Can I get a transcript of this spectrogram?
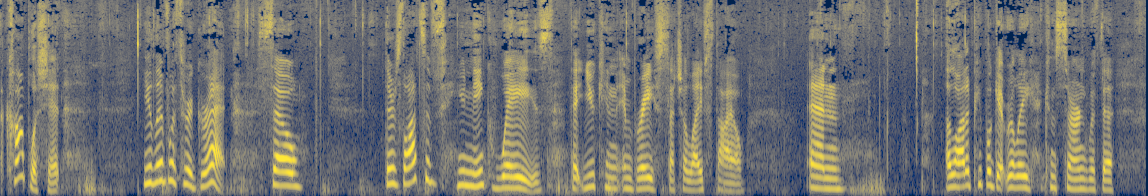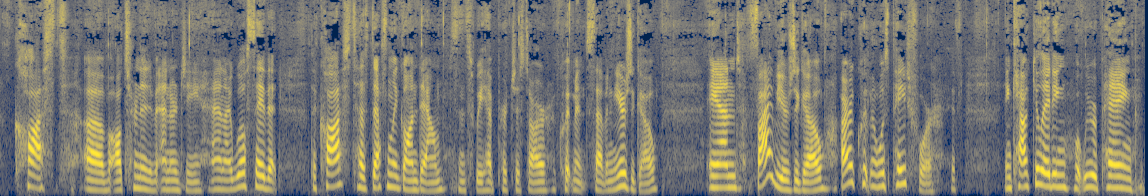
accomplish it, you live with regret. So there's lots of unique ways that you can embrace such a lifestyle. And a lot of people get really concerned with the cost of alternative energy. And I will say that the cost has definitely gone down since we have purchased our equipment seven years ago. And five years ago, our equipment was paid for. If in calculating what we were paying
